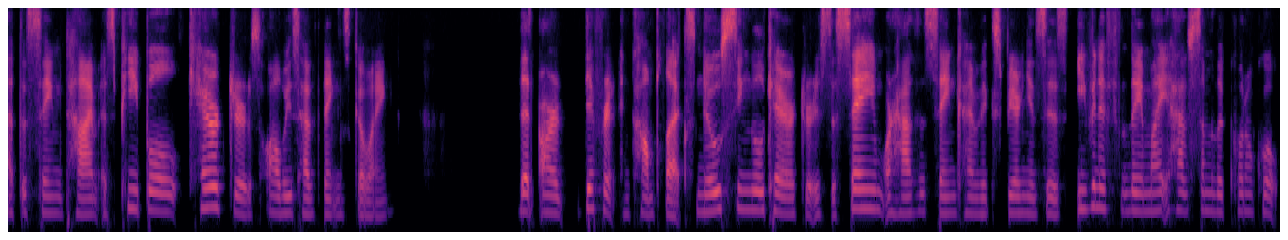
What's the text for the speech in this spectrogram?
at the same time as people. Characters always have things going that are different and complex. No single character is the same or has the same kind of experiences, even if they might have some of the quote unquote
